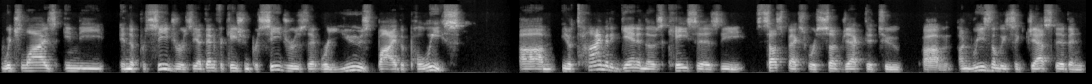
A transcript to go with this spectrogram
which lies in the in the procedures, the identification procedures that were used by the police. Um, you know, time and again in those cases, the suspects were subjected to um, unreasonably suggestive and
